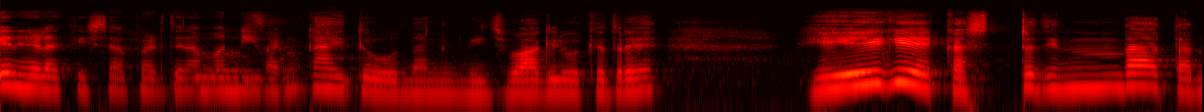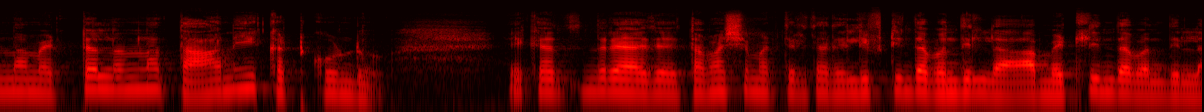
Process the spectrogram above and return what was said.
ಏನು ಹೇಳೋಕ್ಕೆ ಇಷ್ಟಪಡ್ತೀನಿ ಅಮ್ಮ ನೀವು? ಸಂಕಾಯಿತು ಆಯಿತು ನನಗೆ ನಿಜವಾಗ್ಲೂ. ಯಾಕಂದರೆ ಹೇಗೆ ಕಷ್ಟದಿಂದ ತನ್ನ ಮೆಟ್ಟಲನ್ನು ತಾನೇ ಕಟ್ಕೊಂಡು ಯಾಕಂತಂದರೆ ಅದು ತಮಾಷೆ ಮಾಡ್ತಿರ್ತಾರೆ, ಲಿಫ್ಟಿಂದ ಬಂದಿಲ್ಲ, ಮೆಟ್ಲಿಂದ ಬಂದಿಲ್ಲ.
